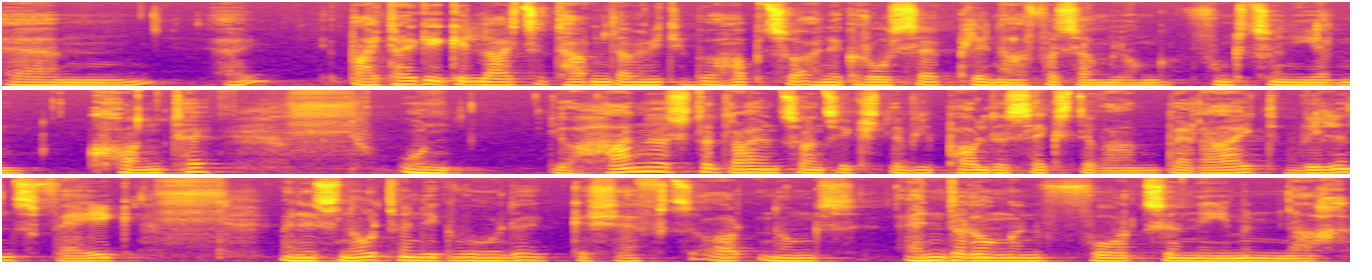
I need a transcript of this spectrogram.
ähm, äh, Beiträge geleistet haben, damit überhaupt so eine große Plenarversammlung funktionieren konnte. Und Johannes der 23. wie Paul VI. waren bereit, willensfähig, wenn es notwendig wurde, Geschäftsordnungsänderungen vorzunehmen nach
